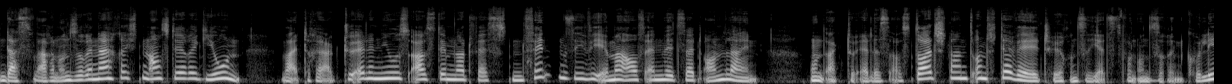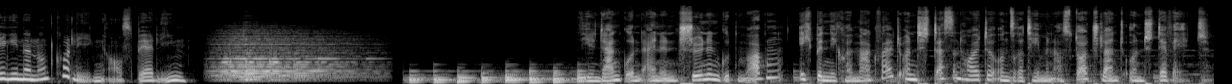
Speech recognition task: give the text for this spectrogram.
Das waren unsere Nachrichten aus der Region. Weitere aktuelle News aus dem Nordwesten finden Sie wie immer auf NWZ Online. Und Aktuelles aus Deutschland und der Welt hören Sie jetzt von unseren Kolleginnen und Kollegen aus Berlin. Vielen Dank und einen schönen guten Morgen. Ich bin Nicole Markwald und das sind heute unsere Themen aus Deutschland und der Welt.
